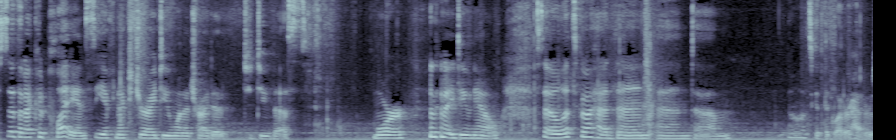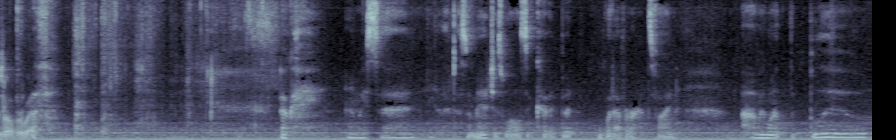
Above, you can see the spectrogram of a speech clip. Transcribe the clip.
so that I could play and see if next year I do want to try to, to do this more than I do now. So let's go ahead then and um, oh, let's get the glitter headers over with. Okay, and we said, yeah, that doesn't match as well as it could, but whatever, it's fine. Uh, we want the blue,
